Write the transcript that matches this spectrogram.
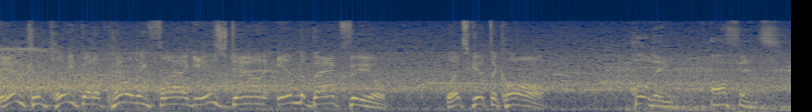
Incomplete, but a penalty flag is down in the backfield. Let's get the call. Holding offense.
